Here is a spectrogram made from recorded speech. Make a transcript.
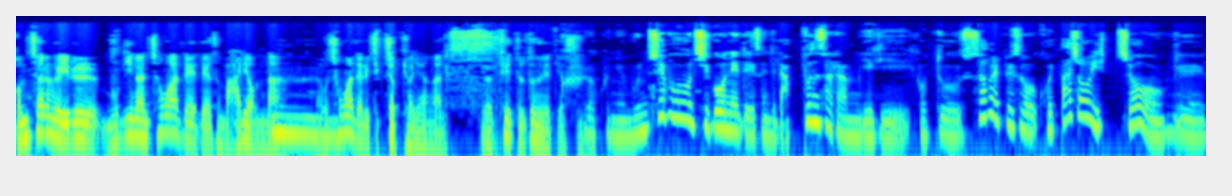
검찰은 왜 이를 묵인한 청와대에 대해서 말이 없나? 음. 라고 청와대를 직접 겨냥한 이런 트윗들도 눈에 띄었습니다. 그렇군요. 문체부 직원에 대해서 이제 나쁜 사람 얘기 이것도 수사 발표에서 거의 빠져 있죠. 예.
